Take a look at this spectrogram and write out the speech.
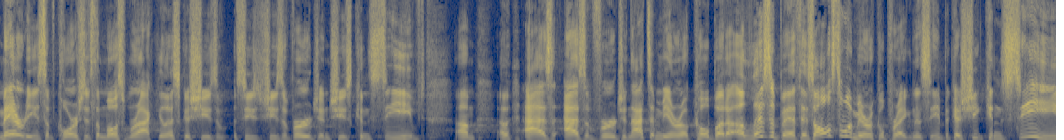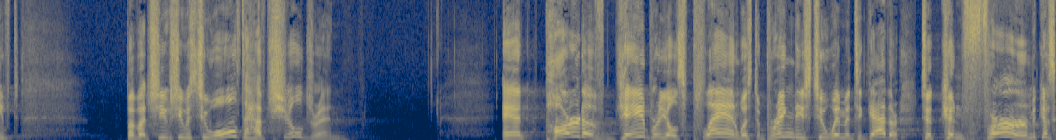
Mary's, of course, is the most miraculous because she's, she's a virgin. She's conceived um, uh, as, as a virgin. That's a miracle. But Elizabeth is also a miracle pregnancy because she conceived, but, but she, she was too old to have children. And part of Gabriel's plan was to bring these two women together to confirm, because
